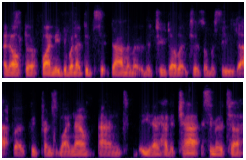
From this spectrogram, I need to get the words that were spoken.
and after finally, when I did sit down, I met with the two directors, obviously that were good friends of mine now, and you know had a chat similar to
